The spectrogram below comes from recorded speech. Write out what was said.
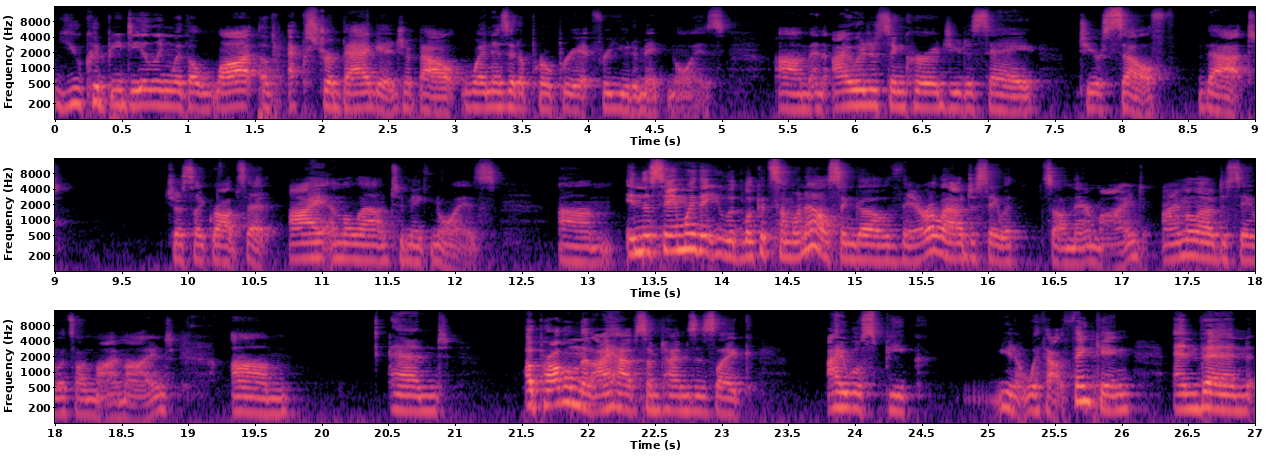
you could be dealing with a lot of extra baggage about when is it appropriate for you to make noise um, and i would just encourage you to say to yourself that just like rob said i am allowed to make noise um, in the same way that you would look at someone else and go they're allowed to say what's on their mind i'm allowed to say what's on my mind um, and a problem that i have sometimes is like i will speak you know, without thinking. And then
